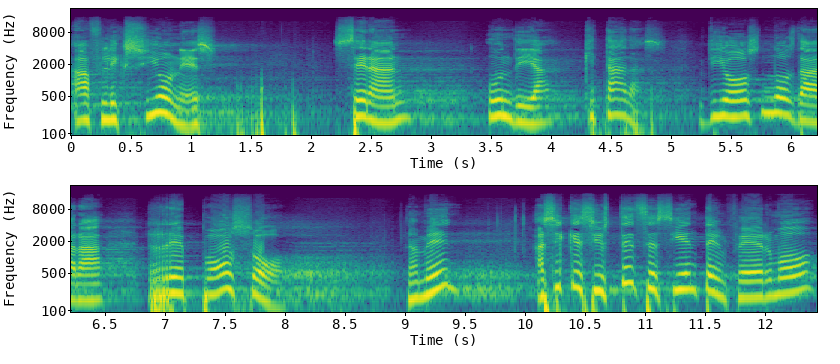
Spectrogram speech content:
aflicciones serán un día quitadas. Dios nos dará reposo. Amén. Así que si usted se siente enfermo,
